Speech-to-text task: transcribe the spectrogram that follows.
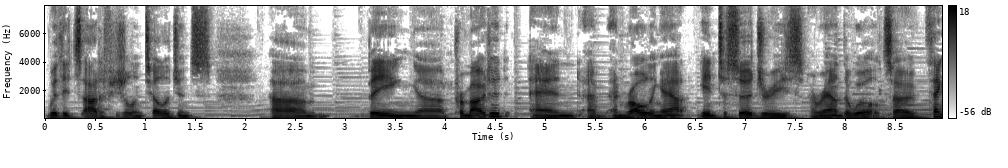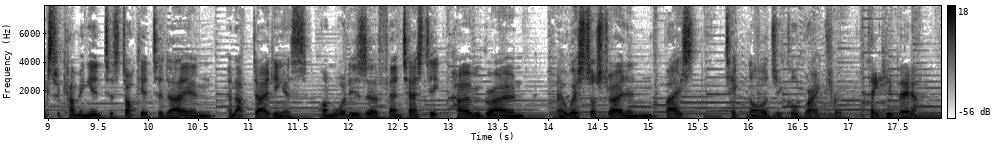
with its artificial intelligence um, being uh, promoted and, and rolling out into surgeries around the world. So thanks for coming in to Stockhead today and, and updating us on what is a fantastic homegrown uh, West Australian based technological breakthrough. Thank you, Peter.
